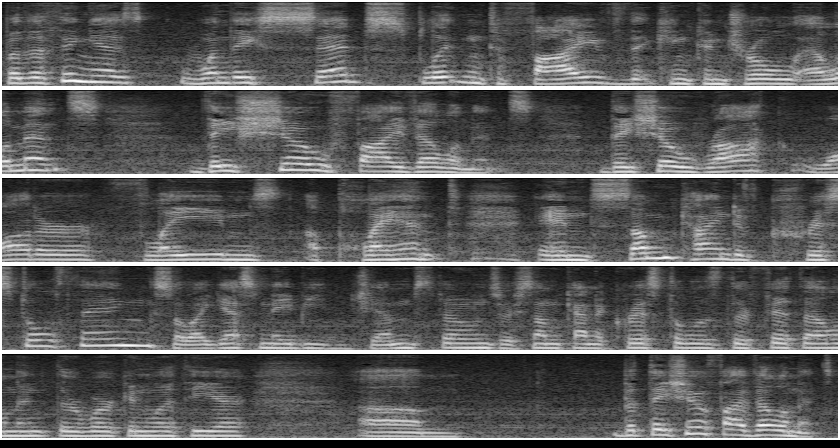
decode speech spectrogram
But the thing is, when they said split into five that can control elements, they show five elements they show rock, water, flames, a plant, and some kind of crystal thing. So I guess maybe gemstones or some kind of crystal is their fifth element they're working with here. Um, but they show five elements.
